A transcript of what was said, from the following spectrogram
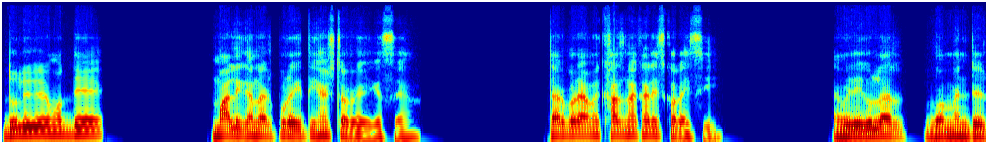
দলিলের মধ্যে মালিকানার পুরো ইতিহাসটা রয়ে গেছে। তারপরে আমি খাজনা খারিজ করাইছি। আমি রেগুলার গভর্নমেন্টের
